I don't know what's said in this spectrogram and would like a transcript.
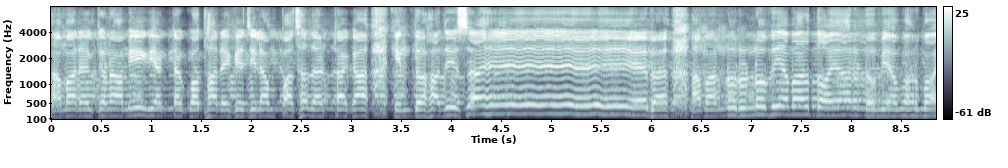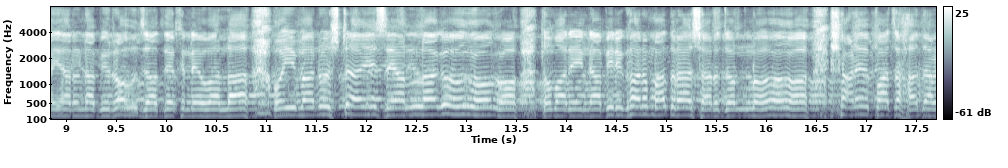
আমার একজন আমি একটা কথা রেখেছিলাম, পাঁচ হাজার টাকা। কিন্তু হাজি সাহেব আমার নুর নবী, আমার দয়ার নবী, আমার মায়ার নবী রওজা দেখনেওয়ালা। ওই মানুষটা এসে, আল্লাহ তোমার এই নাবির ঘর মাদ্রাসার জন্য সাড়ে পাঁচ হাজার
